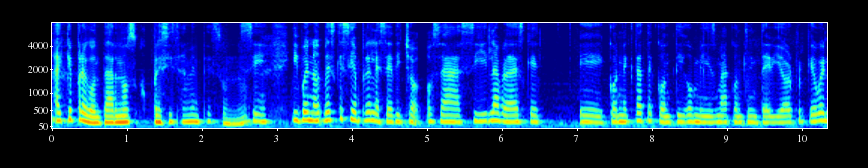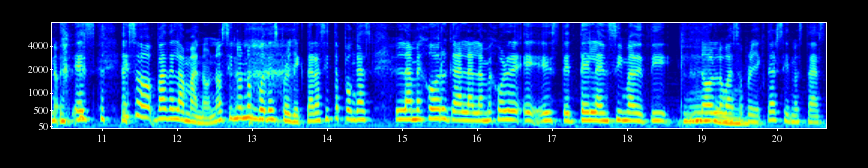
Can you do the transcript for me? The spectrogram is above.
hay que preguntarnos precisamente eso, ¿no? Sí, y bueno, ves que siempre les he dicho, o sea, sí, la verdad es que eh, conéctate contigo misma, con tu interior, porque bueno, es eso va de la mano, ¿no? Si no, no puedes proyectar, así te pongas la mejor gala, la mejor eh, este, tela encima de ti, no lo vas a proyectar si no estás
